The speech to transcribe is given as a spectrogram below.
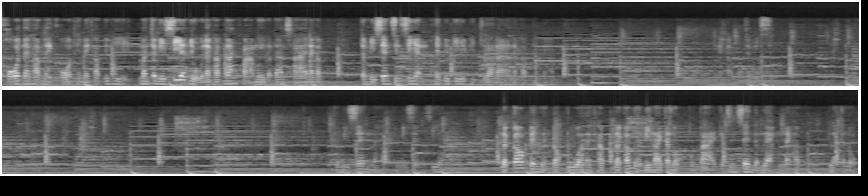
โค้ดนะครับในโค้ดเห็นไหมครับพี่ๆมันจะมีเสี้ยนอยู่นะครับ ด้านขวามือกับด้านซ้ายนะครับ จะมีเส้นเสี้ยนให้พี่ๆพิจารณานะครับเห็นไหมครับนะครับจะมีเส้นจะมีเส้นนะครับจะมีเส้นเสี้ยนแล้วก็เป็นเหมือนดอกบัวนะครับ แล้วก็เหมือนมีลายกระหนกตรงปลายเป็นเส้นๆแหลมๆนะครับลายกระหนก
